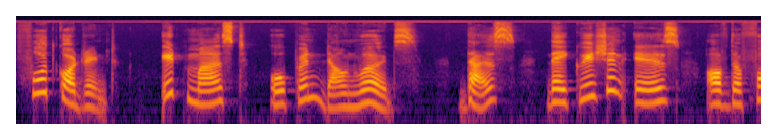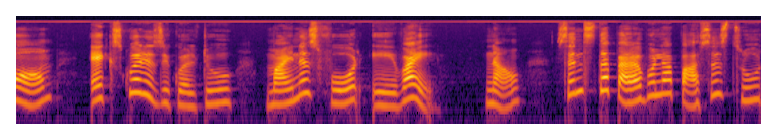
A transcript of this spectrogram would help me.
fourth quadrant. It must open downwards. Thus, the equation is of the form x square is equal to minus 4 a y. Now, since the parabola passes through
